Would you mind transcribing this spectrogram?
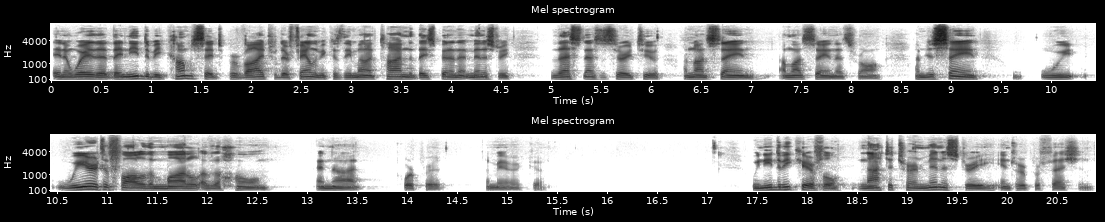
in a way that they need to be compensated to provide for their family because the amount of time that they spend in that ministry that's necessary too. I'm not saying i'm not saying that's wrong. I'm just saying we we are to follow the model of the home and not corporate america we need to be careful not to turn ministry into a profession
